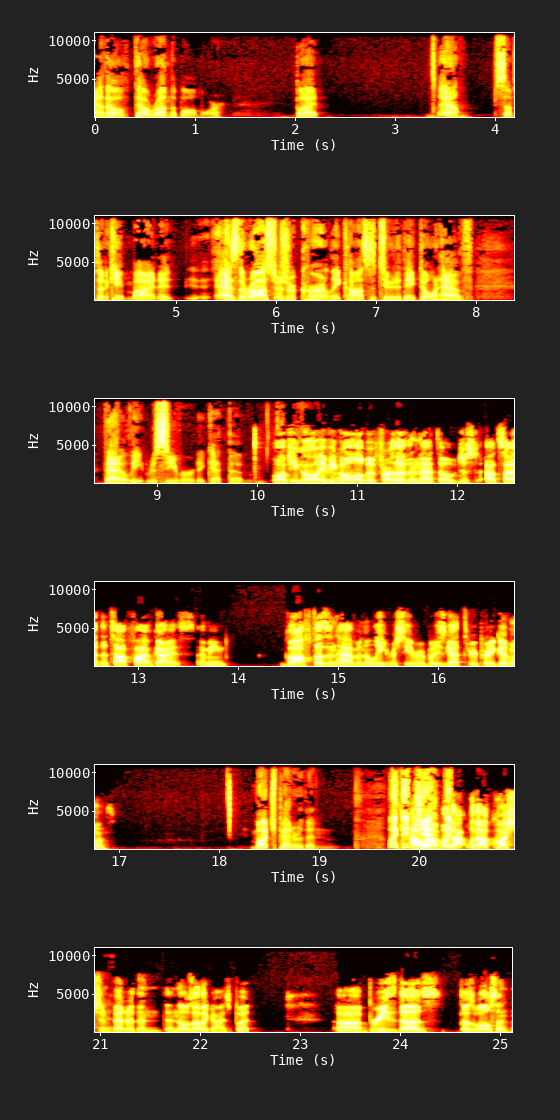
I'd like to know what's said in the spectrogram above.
Now they'll they'll run the ball more, but you know something to keep in mind. It, as the rosters are currently constituted, they don't have that elite receiver to get them. Well, if you go if you go a little bit further than that, though, just outside the top five guys, I mean, Goff doesn't have an elite receiver, but he's got three pretty good ones. much better than like the Oh, Jet. the- without without question, better than than those other guys. But Uh, Brees does. Does Wilson?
